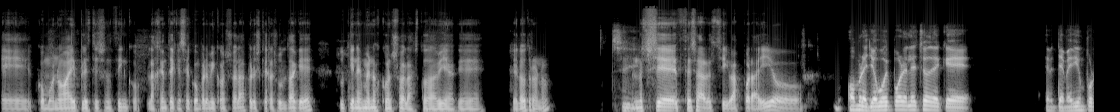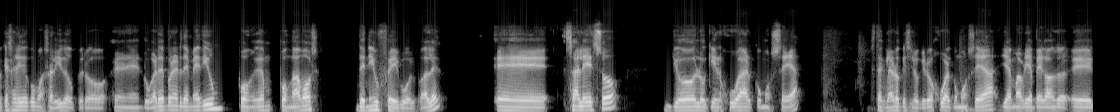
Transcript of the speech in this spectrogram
eh, como no hay PlayStation 5, la gente que se compre mi consola, pero es que resulta que tú tienes menos consolas todavía que, que el otro, ¿no? Sí. No sé, César, si vas por ahí o... Hombre, yo voy por el hecho de que eh, de Medium porque ha salido como ha salido, pero en lugar de poner de Medium, ponga- pongamos The New Fable, ¿vale? Eh, sale eso, yo lo quiero jugar como sea. Está claro que si lo quiero jugar como sea, ya me habría pegado eh,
